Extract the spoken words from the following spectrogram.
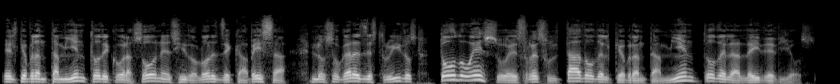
el quebrantamiento de corazones y dolores de cabeza, los hogares destruidos, todo eso es resultado del quebrantamiento de la ley de Dios.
